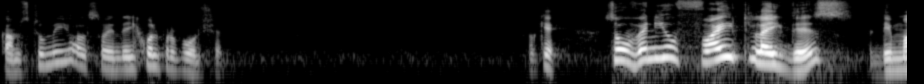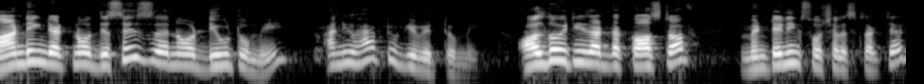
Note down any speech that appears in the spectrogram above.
comes to me also in the equal proportion. Okay. So, when you fight like this demanding that no this is uh, no due to me and you have to give it to me, although it is at the cost of maintaining social structure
